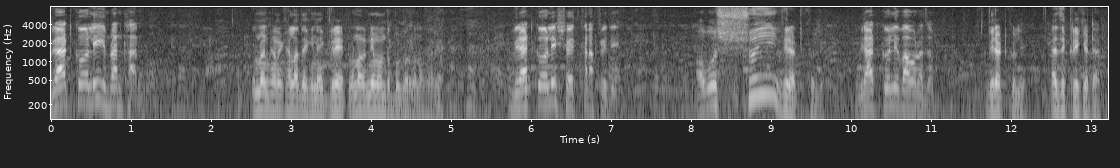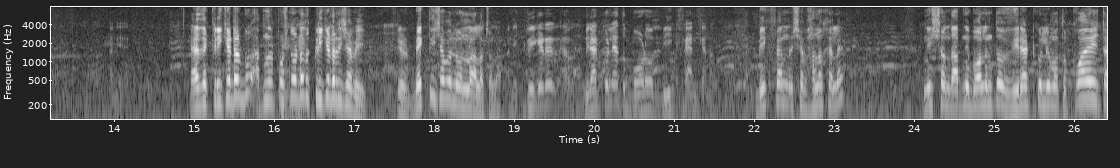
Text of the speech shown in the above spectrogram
বিরাট কোহলি ইমরান খান ইমরান খানের খেলা দেখি নাই গ্রেট ওনার নিয়ে মন্তব্য করব না সরি বিরাট কোহলি শহীদ খান আফ্রিদি অবশ্যই Virat Kohli Virat Kohli Babar Azam Virat Kohli as a cricketer as a cricketer আপনার প্রশ্নটা তো ক্রিকেটার হিসাবেই ব্যক্তি হিসাবে অন্য আলোচনা। মানে ক্রিকেটের বিরাট কোহলি এত বড় বিগ ফ্যান কেন? বিগ ফ্যান সে ভালো খেলে। নিঃসন্দেহে আপনি বলেন তো বিরাট কোহলির মতো কয়টা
